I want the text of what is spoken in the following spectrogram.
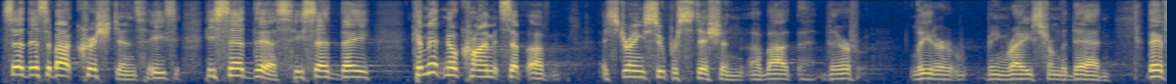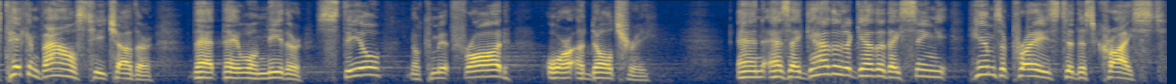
said this about Christians. He, he said this He said, They commit no crime except a, a strange superstition about their leader being raised from the dead. They have taken vows to each other that they will neither steal nor commit fraud or adultery. And as they gather together, they sing hymns of praise to this Christ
